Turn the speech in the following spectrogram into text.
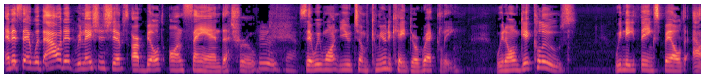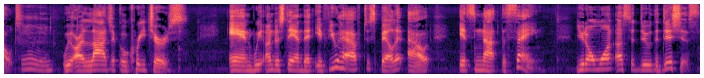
And it said, without it, relationships are built on sand. True. Said, we want you to communicate directly. We don't get clues. We need things spelled out. We are logical creatures. And we understand that if you have to spell it out, it's not the same. You don't want us to do the dishes.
